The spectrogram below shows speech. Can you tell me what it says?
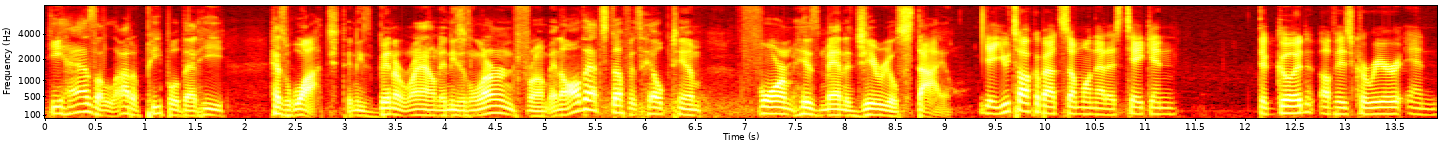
he has a lot of people that he has watched and he's been around and he's learned from, and all that stuff has helped him form his managerial style. Yeah, you talk about someone that has taken the good of his career and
